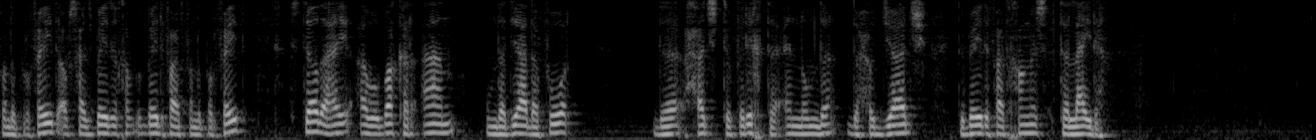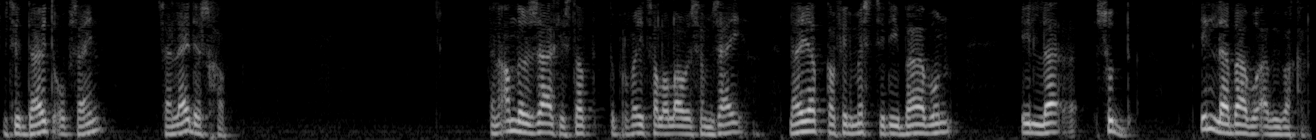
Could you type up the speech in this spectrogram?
van de profeet, de afscheidsbedevaart van de profeet. Stelde hij Abu Bakr aan om dat jaar daarvoor de hajj te verrichten en om de, de hujjaj, de bedevaartgangers, te leiden. Dus dit duidt op zijn, zijn leiderschap. Een andere zaak is dat de profeet sallallahu alaihi wasallam zei: La yabqa fil masjidi babun illa sud, illa babu Abu Bakr.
